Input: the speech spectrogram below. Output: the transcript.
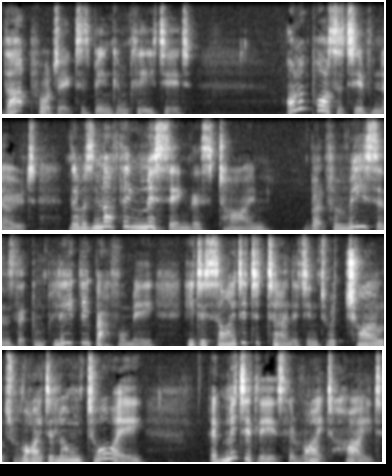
that project has been completed. On a positive note, there was nothing missing this time, but for reasons that completely baffle me he decided to turn it into a child's ride along toy. Admittedly it's the right height,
